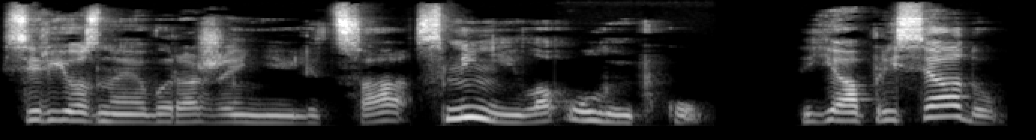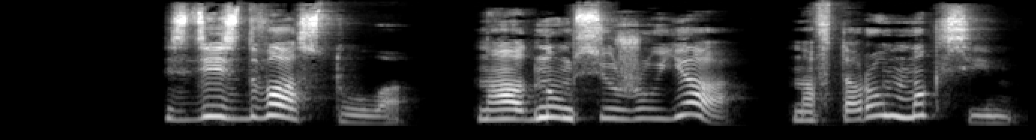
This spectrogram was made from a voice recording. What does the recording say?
Серьезное выражение лица сменило улыбку. Я присяду. Здесь два стула. На одном сижу я, на втором Максим.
